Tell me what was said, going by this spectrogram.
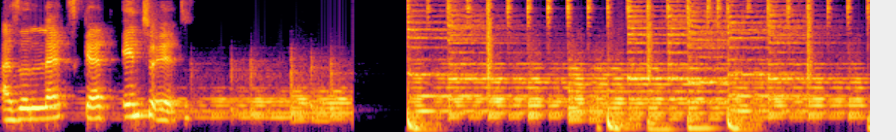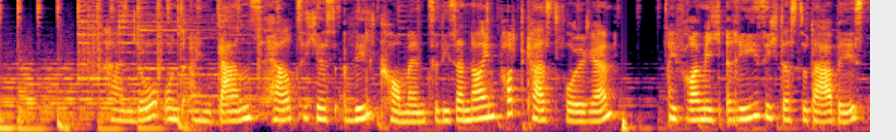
Also let's get into it! Hallo und ein ganz herzliches Willkommen zu dieser neuen Podcast-Folge. Ich freue mich riesig, dass du da bist.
